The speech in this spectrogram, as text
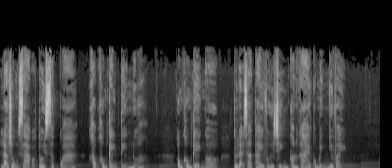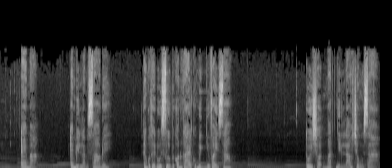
Lão chồng già của tôi sốc quá, Khóc không thành tiếng nữa. Ông không thể ngờ tôi lại ra tay với chính con gái của mình như vậy. Em à Em bị làm sao đấy? Em có thể đối xử với con gái của mình như vậy sao? Tôi trợn mắt nhìn lão chồng già.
